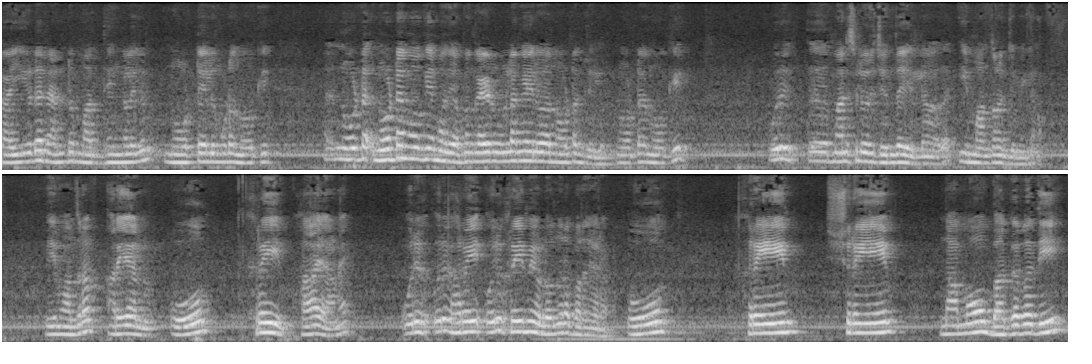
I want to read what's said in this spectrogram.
കൈയുടെ രണ്ട് മധ്യങ്ങളിലും നോട്ടയിലും കൂടെ നോക്കി നോട്ട നോട്ടം നോക്കിയാൽ മതി. അപ്പം കൈയുടെ ഉള്ളം കയ്യിലും ആ നോട്ടം ചെല്ലും. നോട്ടം നോക്കി ഒരു മനസ്സിലൊരു ചിന്തയില്ലാതെ ഈ മന്ത്രം ജപിക്കണം. ഈ മന്ത്രം അറിയാമല്ലോ ഓം ഹ്രീം ഹായ് ആണ്. ഒരു ഒരു ഹ്രീ ഒരു ഹ്രീമേ ഉള്ളൂ. ഒന്നുകൂടെ പറഞ്ഞുതരാം ഓം ഹ്രീം ശ്രീം നമോ ഭഗവതി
